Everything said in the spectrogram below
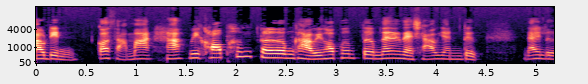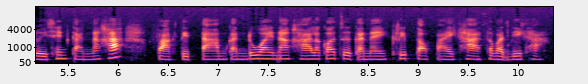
าวเด่นก็สามารถนะวิเคราะห์เพิ่มเติมค่ะ วิเคราะห์เพิ่มเติมได้ตั้งแต่เช้ายันดึกได้เลยเช่นกันนะคะ ฝากติดตามกันด้วยนะคะ แล้วก็เจอกันในคลิปต่อไปค่ะ สวัสดีค่ะ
